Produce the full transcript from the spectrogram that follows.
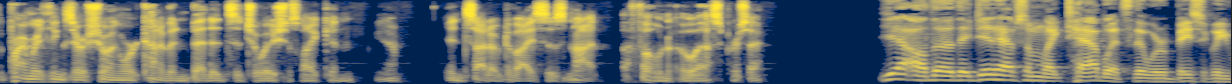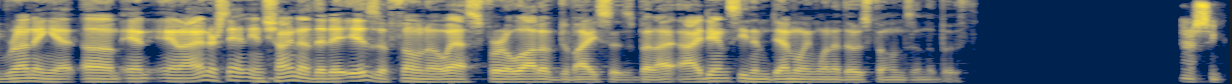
the primary things they were showing were kind of embedded situations like in, you know, inside of devices, not a phone OS per se. Yeah, although they did have some like tablets that were basically running it, um, and and I understand in China that it is a phone OS for a lot of devices, but I, I didn't see them demoing one of those phones in the booth. Interesting.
